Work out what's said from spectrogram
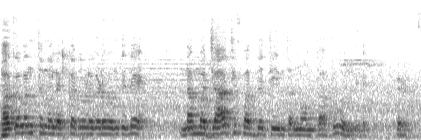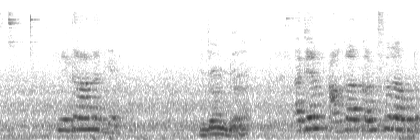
ಭಗವಂತನ ಲೆಕ್ಕದೊಳಗಡೆ ಒಂದಿದೆ, ನಮ್ಮ ಜಾತಿ ಪದ್ಧತಿ ಅಂತನ್ನುವಂಥದ್ದು ಒಂದಿದೆ. ನಿಧಾನಕ್ಕೆ. ನಿಧಾನ ಅದೇನು ಆಗ ಕನ್ಫ್ಯೂಸ್ ಆಗ್ಬಿಟ್ಟು.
